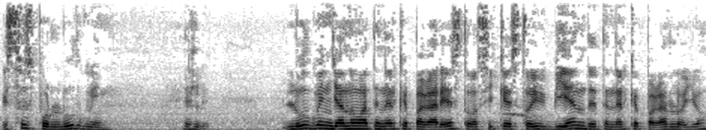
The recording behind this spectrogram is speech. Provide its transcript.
esto es por Ludwig. Ludwig ya no va a tener que pagar esto, así que estoy bien de tener que pagarlo yo.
